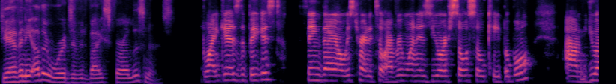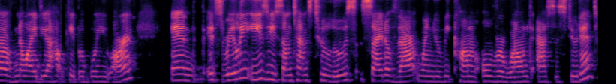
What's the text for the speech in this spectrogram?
Do you have any other words of advice for our listeners? Well, I guess the biggest thing that I always try to tell everyone is you are so so capable. Um, you have no idea how capable you are and it's really easy sometimes to lose sight of that when you become overwhelmed as a student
